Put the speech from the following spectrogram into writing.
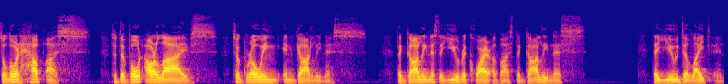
So, Lord, help us to devote our lives to growing in godliness, the godliness that you require of us, the godliness that you delight in.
